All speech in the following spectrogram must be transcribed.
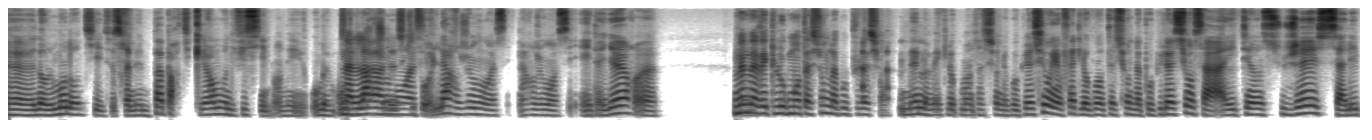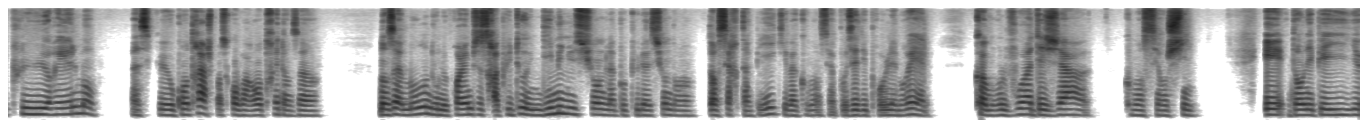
euh, dans le monde entier. Ce serait même pas particulièrement difficile. On est au même on a largement assez. largement assez, largement assez. Et d'ailleurs, euh, même euh, avec l'augmentation de la population. Même avec l'augmentation de la population. Et en fait, l'augmentation de la population, ça a été un sujet, ça l'est plus réellement. Parce qu'au contraire, je pense qu'on va rentrer dans un, dans un monde où le problème, ce sera plutôt une diminution de la population dans, certains pays qui va commencer à poser des problèmes réels, comme on le voit déjà commencer en Chine. Et dans les pays,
